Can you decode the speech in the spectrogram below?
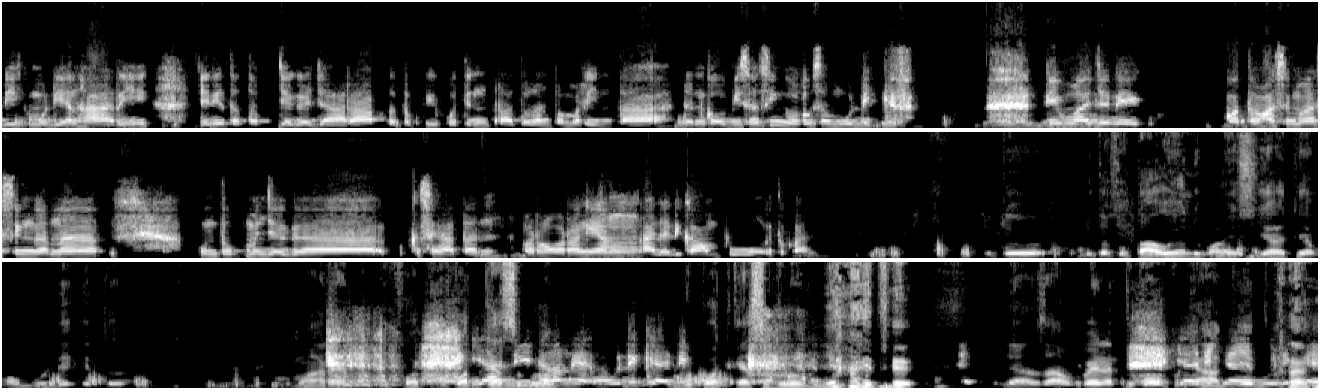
di kemudian hari. Jadi tetap jaga jarak, tetap ikutin peraturan pemerintah. Dan kalau bisa sih nggak usah mudik, diem aja di kota masing-masing karena untuk menjaga kesehatan orang-orang yang ada di kampung gitu kan. Itu dikasih tahu yang di Malaysia itu yang mau mudik itu kemarin di, pod- di Ya podcast di sebelum ya mudik ya di. podcast sebelumnya itu jangan sampai nanti bawa Ya penyakit ya.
